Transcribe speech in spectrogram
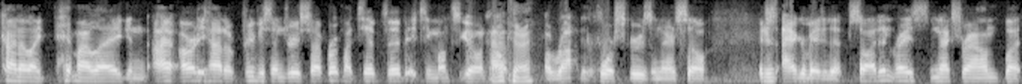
kind of like hit my leg, and I already had a previous injury, so I broke my tib fib 18 months ago and had Okay. a rod and four screws in there, so it just aggravated it. So I didn't race the next round, but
